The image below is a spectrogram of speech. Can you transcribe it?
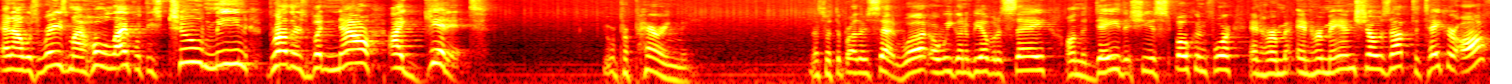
and I was raised my whole life with these two mean brothers, but now I get it. You were preparing me. That's what the brothers said. What are we going to be able to say on the day that she is spoken for and her and her man shows up to take her off?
